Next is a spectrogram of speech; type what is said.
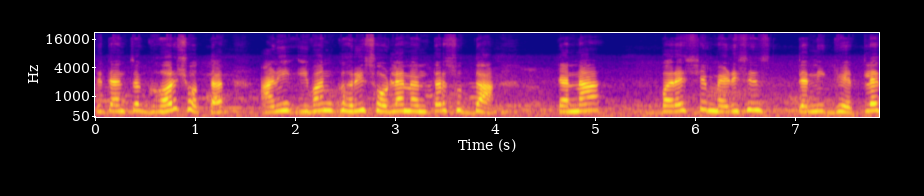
ते त्यांचं घर शोधतात आणि इवन घरी सोडल्यानंतर सुद्धा त्यांना बरेचसे मेडिसिन्स त्यांनी घेतलेत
